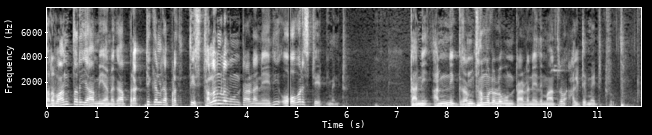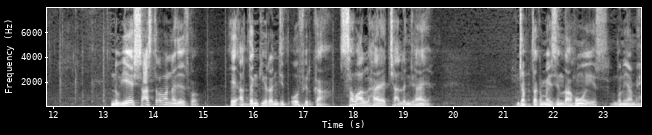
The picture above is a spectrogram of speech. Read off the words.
సర్వాంతర్యామి అనగా ప్రాక్టికల్గా ప్రతి స్థలంలో ఉంటాడనేది ఓవర్ స్టేట్మెంట్. కానీ అన్ని గ్రంథములలో ఉంటాడనేది మాత్రం అల్టిమేట్ ట్రూత్. నువ్వు ఏ శాస్త్రం అన్నా చేసుకో. ఏ అద్దంకి రంజిత్ ఓ ఫిర్కా? సవాల్ హై ఛాలెంజ్ హై. జబ్ తక్ మే జిందా హూ ఈస్ దునియా మే.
